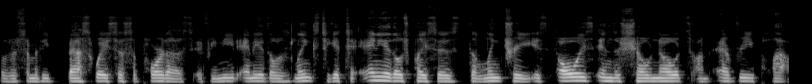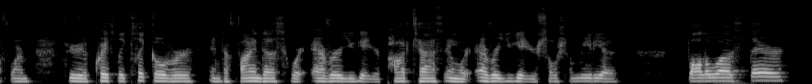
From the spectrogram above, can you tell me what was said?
Those are some of the best ways to support us. If you need any of those links to get to any of those places, the link tree is always in the show notes on every platform for you to quickly click over and to find us wherever you get your podcast and wherever you get your social medias. Follow us there,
